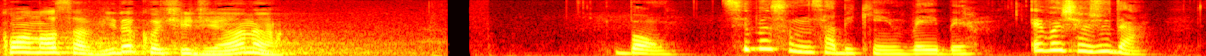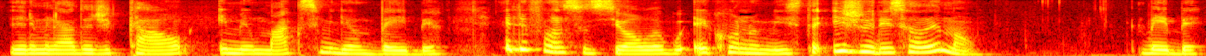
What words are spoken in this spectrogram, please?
Com a nossa vida cotidiana? Bom, se você não sabe quem é Weber, eu vou te ajudar denominado de Karl Emil Maximilian Weber. Ele foi um sociólogo, economista e jurista alemão. Weber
